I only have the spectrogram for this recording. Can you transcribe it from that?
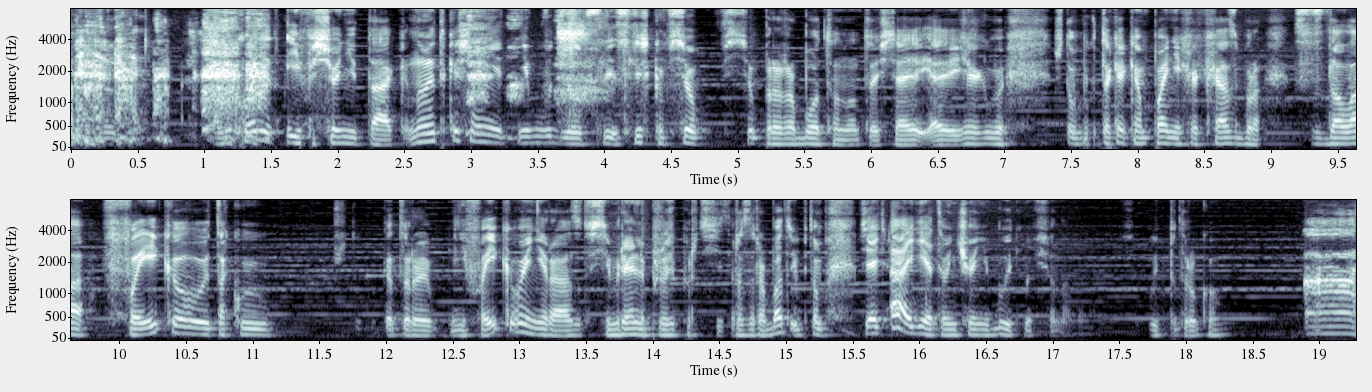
А выходит, и все не так. Но это, конечно, не, не будет слишком все, все проработано. То есть, а, а, как бы, чтобы такая компания, как Hasbro, создала фейковую такую которая не фейковая ни разу, то есть им реально пришлось разрабатывать, и потом взять, а, нет, этого ничего не будет, мы все надо, все будет по-другому. А,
